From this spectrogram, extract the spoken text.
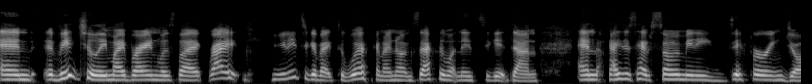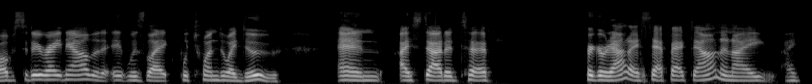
And eventually my brain was like, right, you need to go back to work. And I know exactly what needs to get done. And I just have so many differing jobs to do right now that it was like, which one do I do? And I started to figure it out. I sat back down and I, I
